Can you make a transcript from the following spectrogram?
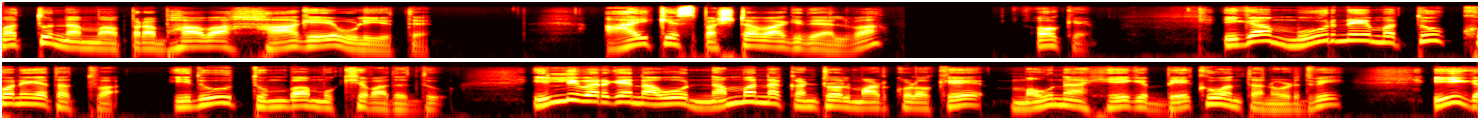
ಮತ್ತು ನಮ್ಮ ಪ್ರಭಾವ ಹಾಗೆಯೇ ಉಳಿಯುತ್ತೆ. ಆಯ್ಕೆ ಸ್ಪಷ್ಟವಾಗಿದೆ ಅಲ್ವಾ? ಓಕೆ. ಈಗ ಮೂರನೇ ಮತ್ತು ಕೊನೆಯ ತತ್ವ. ಇದು ತುಂಬಾ ಮುಖ್ಯವಾದದ್ದು. ಇಲ್ಲಿವರೆಗೆ ನಾವು ನಮ್ಮನ್ನ ಕಂಟ್ರೋಲ್ ಮಾಡ್ಕೊಳ್ಳೋಕೆ ಮೌನ ಹೇಗೆ ಬೇಕು ಅಂತ ನೋಡಿದ್ವಿ. ಈಗ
